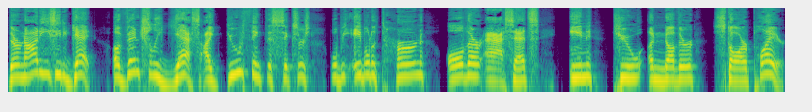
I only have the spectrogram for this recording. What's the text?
They're not easy to get. Eventually, yes, I do think the Sixers will be able to turn all their assets into another star player.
